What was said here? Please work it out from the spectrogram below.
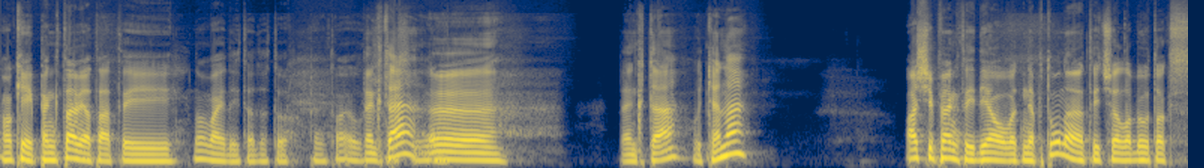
Ok, penkta vieta, tai, nu, vaidai tada tu. Penktoji. jau. Penkta? E, penkta? Utena? Aš į penktą įdėjau vat, Neptūną, tai čia labiau toks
